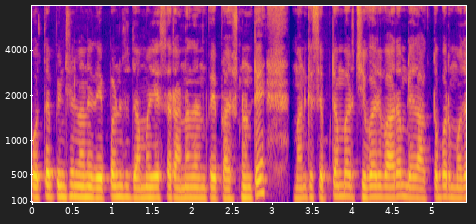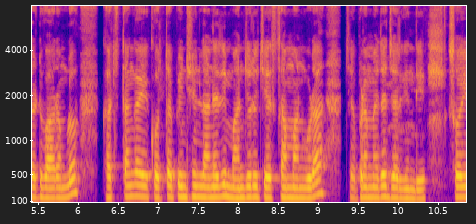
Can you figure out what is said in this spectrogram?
కొత్త పెన్షన్లు అనేది ఎప్పటి నుంచి జమ చేస్తారు అన్న దానిపై ప్రశ్న ఉంటే మనకి సెప్టెంబర్ చివరి వారం లేదా అక్టోబర్ మొదటి వారంలో ఖచ్చితంగా ఈ కొత్త పెన్షన్లు అనేది మంజూరు చేస్తామని కూడా చెప్పడం అయితే జరిగింది. సో ఈ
